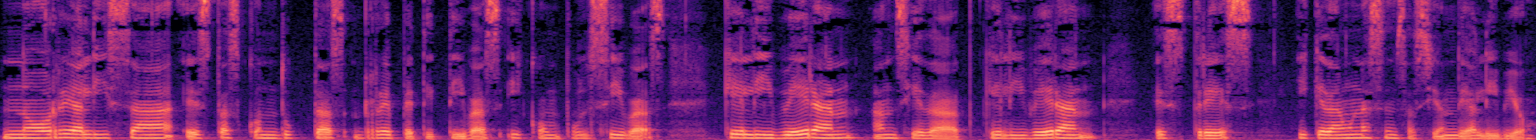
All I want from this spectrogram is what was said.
no realiza estas conductas repetitivas y compulsivas que liberan ansiedad, que liberan estrés y que dan una sensación de alivio,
